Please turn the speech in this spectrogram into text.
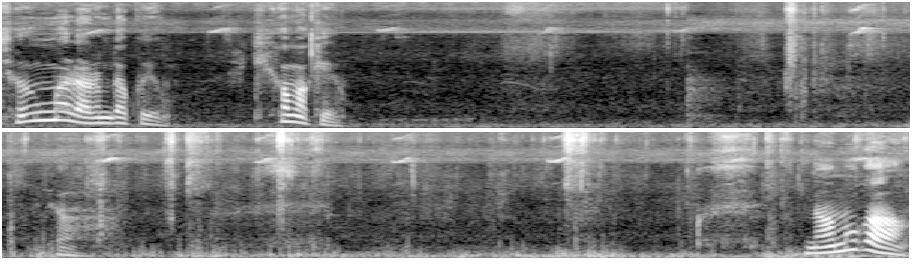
정말 아름답고요. 기가 막혀요. 나무가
